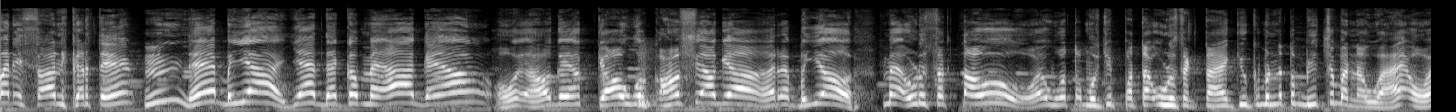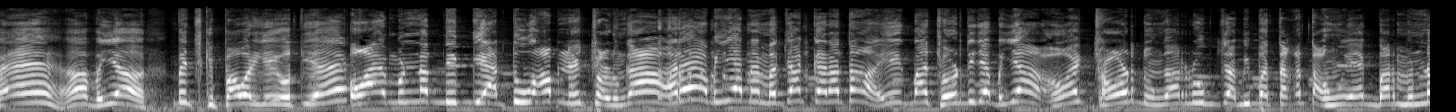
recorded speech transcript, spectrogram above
परेशान करते हैं। हम्म, ए भैया ये देखो मैं आ गया। ओए आ गया? क्या हुआ? कहाँ से आ गया? अरे भैया मैं उड़ सकता हूँ। वो तो मुझे पता उड़ सकता है क्योंकि मुन्ना तो बीच बना हुआ है। ओए हाँ भैया बीच की पावर यही होती है। ओए मुन्ना दिख गया। तू अब नहीं छोड़ूँगा। अरे भैया मैं था एक बार छोड़ दीजिए भैया। ओए छोड़ दूँगा रुक जा। अभी बताता हूँ एक बार मुन्ना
